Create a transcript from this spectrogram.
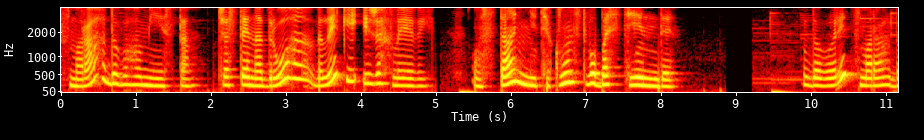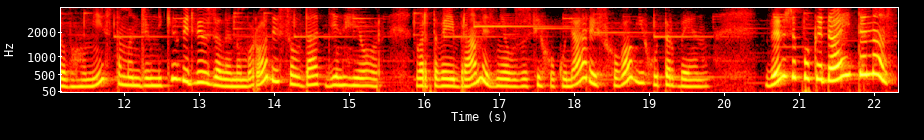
Смарагдового міста. Частина друга Великий і жахливий. Останнє чаклунство Бастінди. До воріт Смарагдового міста мандрівників відвів зеленобородий солдат Дінгіор. Вартовий брами зняв з усіх окуляри і сховав їх у торбину. Ви вже покидаєте нас?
